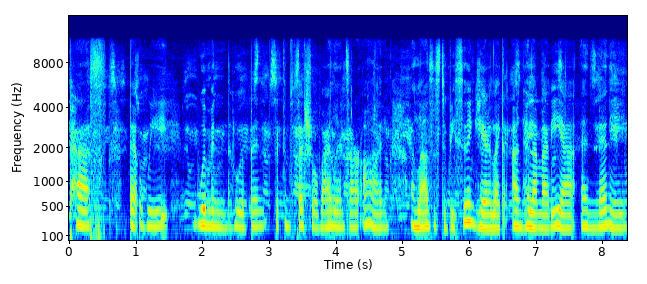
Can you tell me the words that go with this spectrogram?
path that we women who have been victims of sexual violence are on allows us to be sitting here like Angela Maria and many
